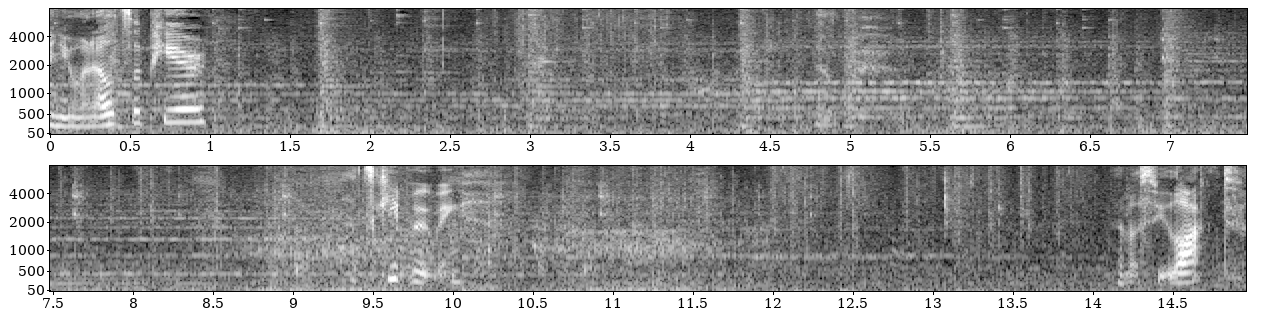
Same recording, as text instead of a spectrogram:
Anyone else up here? Nope. Let's keep moving. That must be locked.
